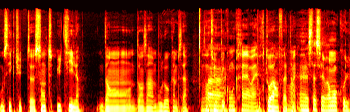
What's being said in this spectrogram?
aussi que tu te sentes utile dans, dans un boulot comme ça, Dans un truc plus concret, ouais. pour toi en fait. hein. Ouais. Euh, ça c'est vraiment cool.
